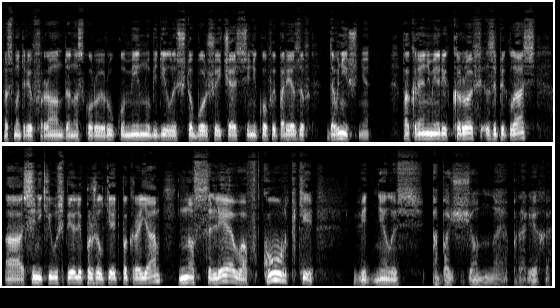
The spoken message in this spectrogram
Осмотрев Ранда на скорую руку, Мин убедилась, что большая часть синяков и порезов давнишняя. По крайней мере, кровь запеклась, а синяки успели пожелтеть по краям, но слева, в куртке, виднелась обожженная прореха.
